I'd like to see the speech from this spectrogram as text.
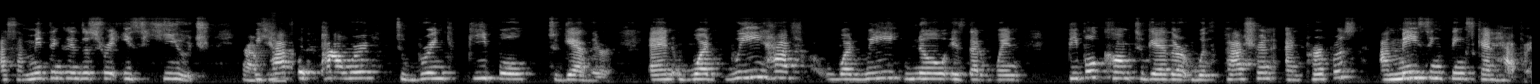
as a meeting industry is huge. Absolutely. We have the power to bring people together. And what we have, what we know is that when people come together with passion and purpose, amazing things can happen.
